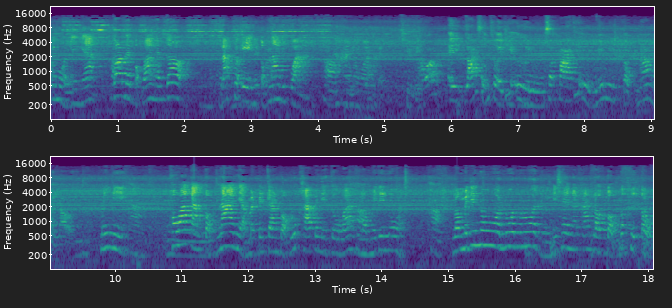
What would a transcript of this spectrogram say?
ไปหมดอะไรเงี้ย ก็เลยบอกว่างั้นก็รักตัวเองตบหน้าดีกว่าค่ะนะคะนวันชีวิตว่าไอ้ร้านเสริมสวยที่อื่น สปาที่อื่นไม่มีตบหน้าเหมือนเรา ไม่มีค่ะ เพราะว่าการตบหน้าเนี่ยมันเป็นการบอกลูกค้าไปในตัวว่าเราไม่ได้นวดค่ะเราไม่ได้นวดนวดนวดอย่างนี้ไม่ใช่นะคะ เราตบก็คือตบ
